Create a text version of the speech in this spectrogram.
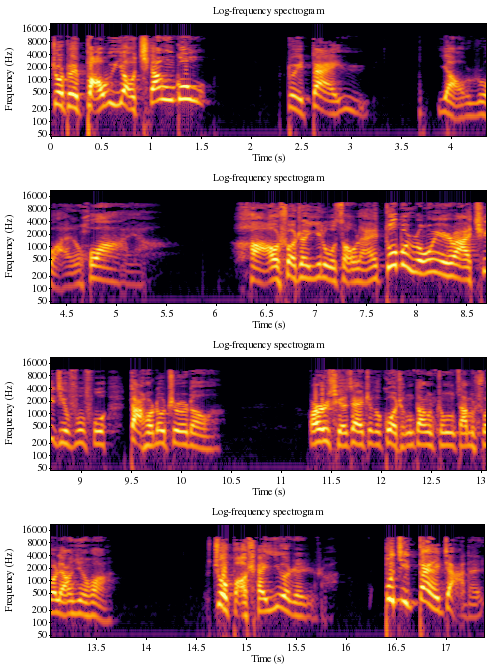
就对宝玉要强攻，对黛玉要软化呀。好说这一路走来多不容易是吧？起起伏伏，大伙都知道啊。而且在这个过程当中，咱们说良心话，就宝钗一个人是吧？不计代价的，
